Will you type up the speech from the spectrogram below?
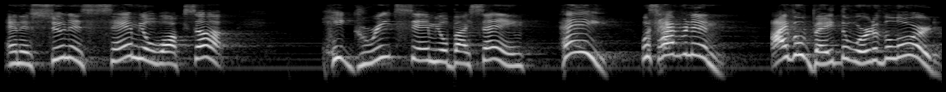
and as soon as Samuel walks up, he greets Samuel by saying, Hey, what's happening? I've obeyed the word of the Lord.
